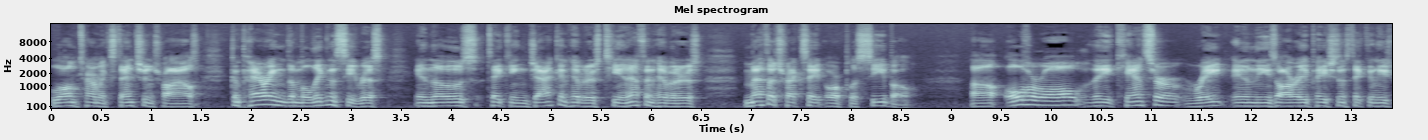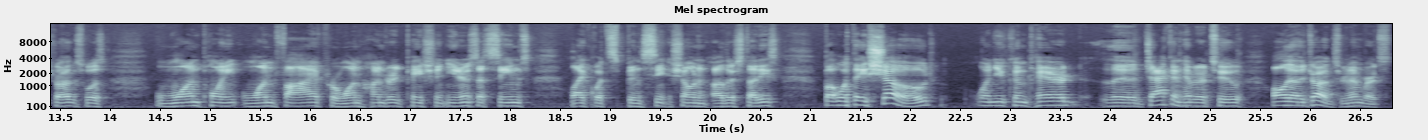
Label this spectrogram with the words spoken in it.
long term extension trials, comparing the malignancy risk in those taking JAK inhibitors, TNF inhibitors, methotrexate, or placebo. Uh, overall, the cancer rate in these RA patients taking these drugs was 1.15 per 100 patient years. That seems like what's been see- shown in other studies. But what they showed when you compared the JAK inhibitor to all the other drugs, remember it's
